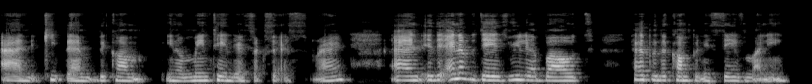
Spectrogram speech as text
and keep them become, you know, maintain their success, right? And at the end of the day, it's really about helping the company save money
